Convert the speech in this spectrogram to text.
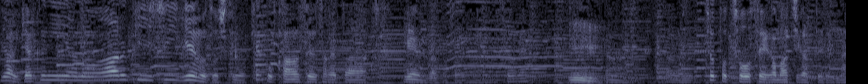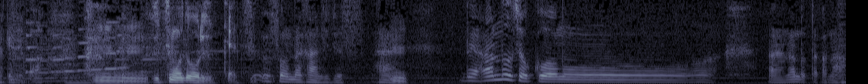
いや逆にあの RPG ゲームとしては結構完成されたゲームだったと思うんですよね、うん。うん、あのちょっと調整が間違ってなければうん。いつも通りってやつ。そんな感じです。はい。うん。で、案の定、こう、あのーあなんだったかな、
